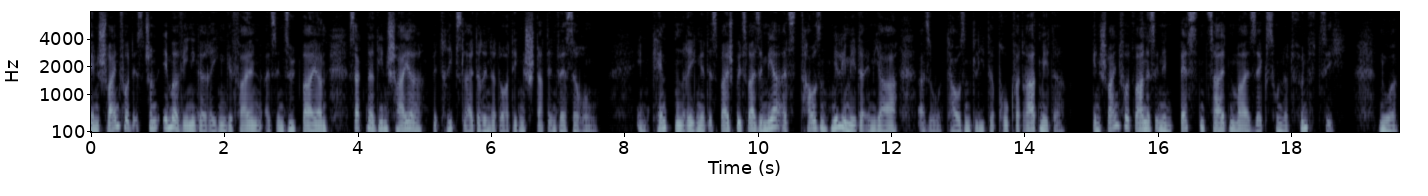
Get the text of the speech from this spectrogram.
In Schweinfurt ist schon immer weniger Regen gefallen als in Südbayern, sagt Nadine Scheier, Betriebsleiterin der dortigen Stadtentwässerung. In Kempten regnet es beispielsweise mehr als 1000 Millimeter im Jahr, also 1000 Liter pro Quadratmeter. In Schweinfurt waren es in den besten Zeiten mal 650. Nur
